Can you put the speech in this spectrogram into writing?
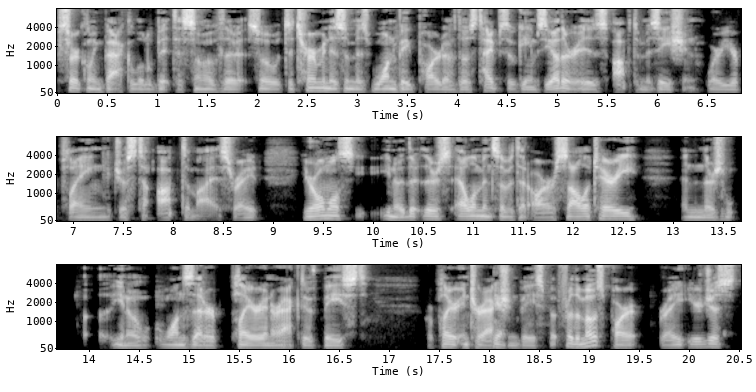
circling back a little bit to some of the so determinism is one big part of those types of games. The other is optimization, where you're playing just to optimize. Right? You're almost you know there, there's elements of it that are solitary, and then there's uh, you know ones that are player interactive based or player interaction based. But for the most part, right, you're just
